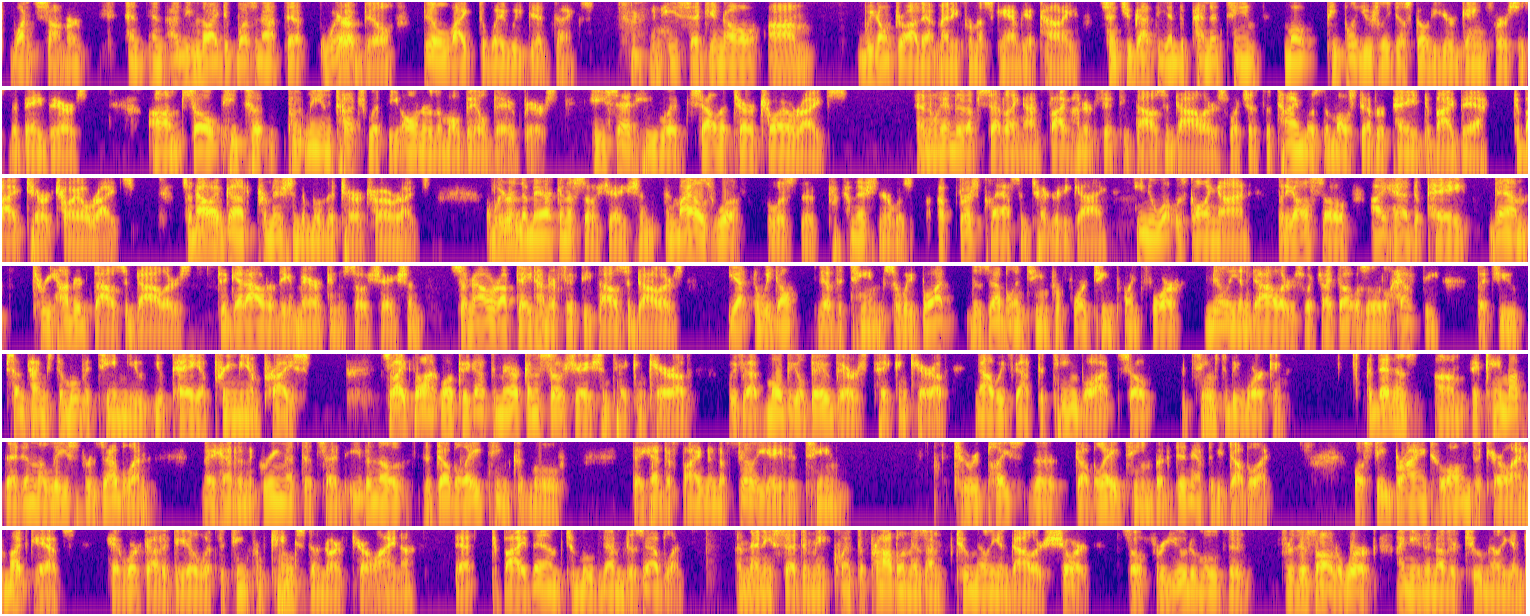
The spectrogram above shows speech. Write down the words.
one summer. And, and even though I wasn't out there aware of Bill, Bill liked the way we did things. and he said, you know, um, we don't draw that many from Escambia County. Since you got the independent team, mo- people usually just go to your games versus the Bay Bears. Um, so he took put me in touch with the owner of the Mobile Bay Bears. He said he would sell the territorial rights, and we ended up settling on five hundred fifty thousand dollars, which at the time was the most ever paid to buy back to buy territorial rights. So now I've got permission to move the territorial rights. We were in the American Association, and Miles Wolff who was the commissioner, was a first class integrity guy. He knew what was going on, but he also, I had to pay them $300,000 to get out of the American Association. So now we're up to $850,000 yet, and we don't have the team. So we bought the Zebulon team for $14.4 million, which I thought was a little hefty, but you sometimes to move a team, you, you pay a premium price. So I thought, well, okay, got the American Association taken care of. We've got Mobile Bay Bears taken care of. Now we've got the team bought. So it seems to be working. And then as um, it came up that in the lease for Zebulon, they had an agreement that said even though the double A team could move, they had to find an affiliated team to replace the double A team, but it didn't have to be double A. Well, Steve Bryant, who owned the Carolina Mudcats, had worked out a deal with the team from Kinston, North Carolina, that to buy them to move them to Zebulon. And then he said to me, Quint, the problem is I'm $2 million short. So for you to move the, for this all to work, I need another $2 million.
